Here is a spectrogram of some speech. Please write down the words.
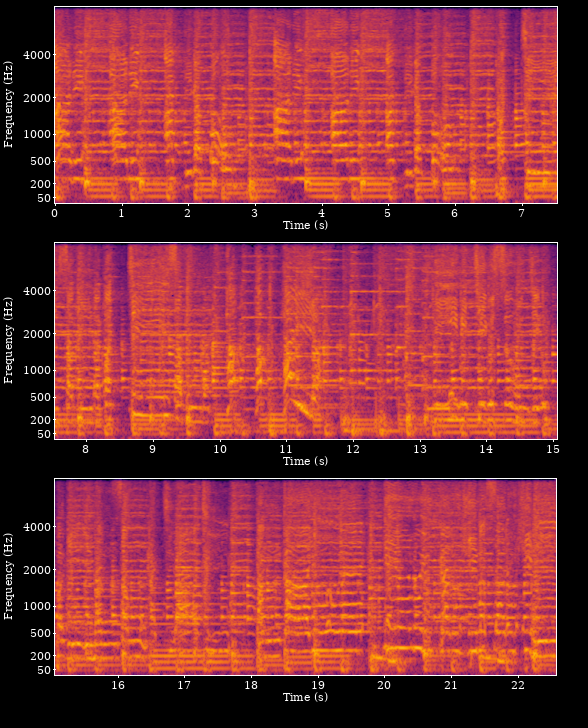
Ari, arigato. Arigato. 무슨 지우박이 만성 같지마지 강가유에 기우루 육가루 히마사루 히미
